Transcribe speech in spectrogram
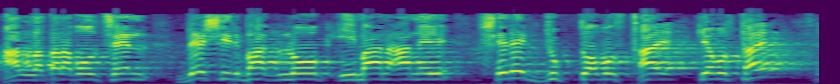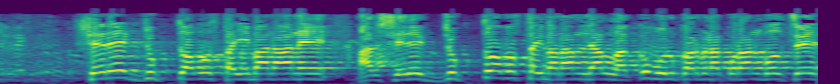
আল্লাহ তারা বলছেন, বেশিরভাগ লোক ইমান আনে সেরেক যুক্ত অবস্থায়। কি অবস্থায়? সেরেক যুক্ত অবস্থায় ইমান আনে, আর সেরেক যুক্ত অবস্থায় ইমান আনলে আল্লাহ কবুল করবে না। কোরআন বলছে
